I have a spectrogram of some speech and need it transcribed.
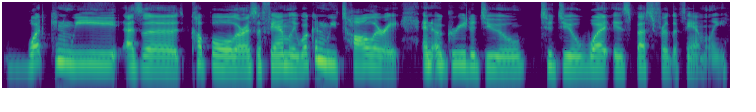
what can we as a couple or as a family, what can we tolerate and agree to do to do what is best for the family.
